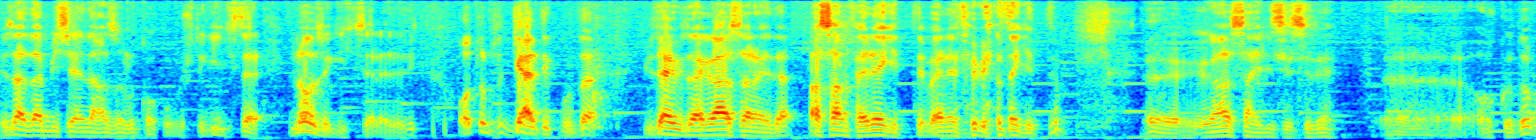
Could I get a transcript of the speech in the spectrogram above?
E zaten bir sene de hazırlık okumuştuk. iki sene. Ne olacak iki sene dedik. Oturduk geldik burada. Güzel güzel Galatasaray'da. Hasan Fer'e gitti. Ben edebiyata gittim. Ee, Galatasaray Lisesi'ni e, okudum.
